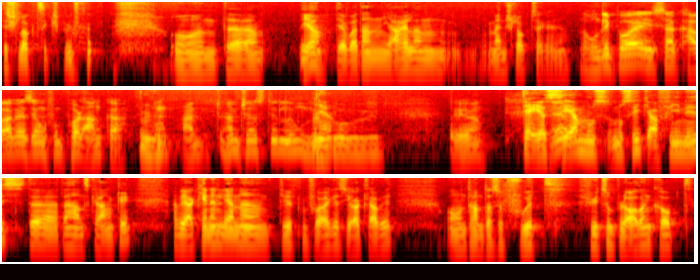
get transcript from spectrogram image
das Schlagzeug gespielt hat. Und äh, ja, der war dann jahrelang mein Schlagzeuger. Ja. Lonely Boy ist eine Coverversion von Paul Anka. I'm, I'm just a lonely Ja. boy. Ja. Der ja sehr mus musikaffin ist, der, der Hans Krankel. Habe ich auch kennenlernen dürfen voriges Jahr, glaube ich. Und haben da sofort viel zum Plaudern gehabt.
